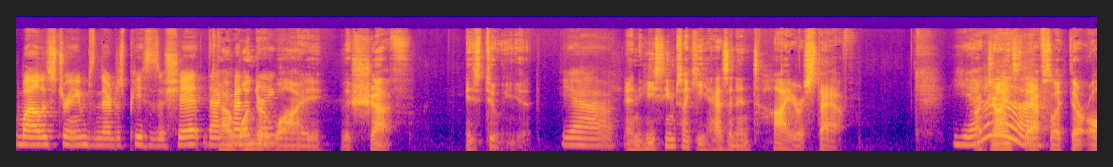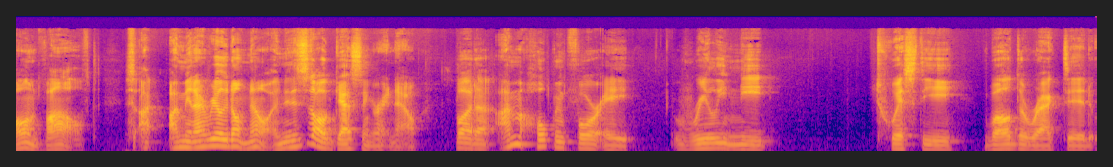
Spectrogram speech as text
wildest dreams, and they're just pieces of shit. That I kind wonder why the chef is doing it. Yeah, and he seems like he has an entire staff, yeah. a giant staff. So like they're all involved. So I, I mean, I really don't know. I mean, this is all guessing right now, but uh, I'm hoping for a really neat, twisty, well directed,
